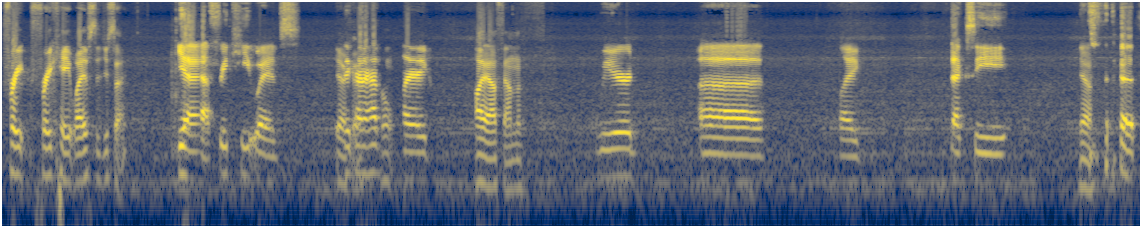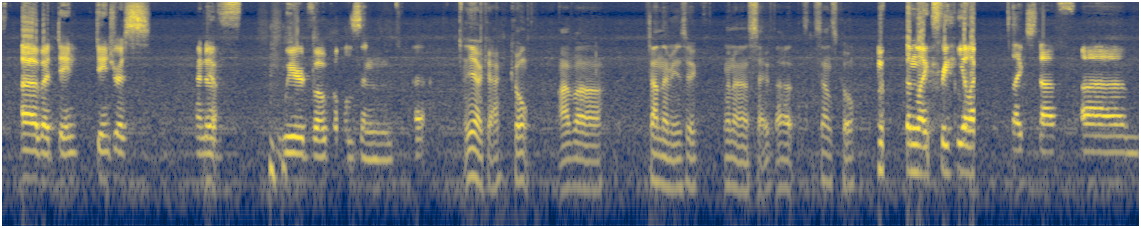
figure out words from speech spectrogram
Freak freak heat waves? Did you say? Yeah, Freak Heat Waves. Yeah. they okay, kind of have cool. like Oh yeah, I found them. weird, uh, like sexy, Yeah. uh, but dan- dangerous, kind of weird vocals and uh, Yeah. Okay. Cool. I've uh found their music. I'm gonna save that. Sounds cool. some like freaky electronic stuff. Um,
